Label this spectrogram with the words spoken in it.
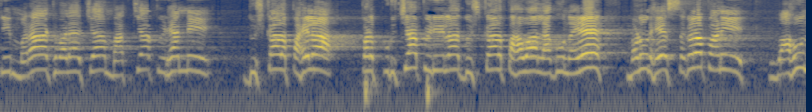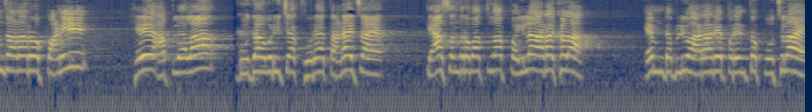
की मराठवाड्याच्या मागच्या पिढ्यांनी दुष्काळ पाहिला पण पुढच्या पिढीला दुष्काळ पाहावा लागू नये. म्हणून हे सगळं पाणी वाहून जाणारं पाणी हे आपल्याला गोदावरीच्या खोऱ्यात आणायचं आहे. त्या संदर्भातला पहिला आराखडा एम डब्ल्यू आर आर एपर्यंत पोचला आहे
